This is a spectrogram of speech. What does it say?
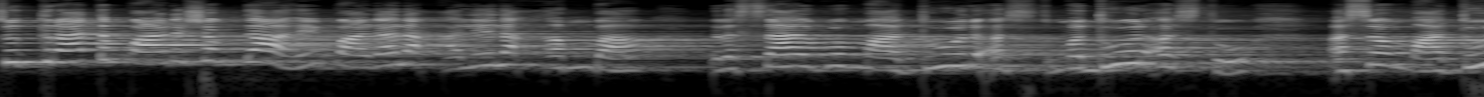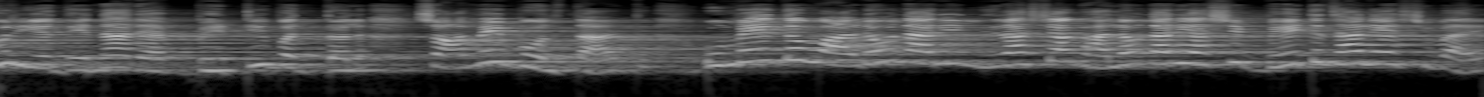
सूत्रात पाडशब्द आहे पाडाला आलेला आंबा रसाळ व माधुर अस मधुर असतो. असं माधुर्य देणाऱ्या भेटीबद्दल स्वामी बोलतात उमेद वाढवणारी निराशा घालवणारी अशी भेट झाल्याशिवाय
